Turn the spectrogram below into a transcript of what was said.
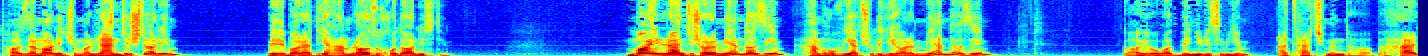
تا زمانی که ما رنجش داریم به عبارت دیگه همراز خدا نیستیم. ما این رنجش ها رو میاندازیم هم هویت شدگی ها رو میاندازیم گاهی اوقات به انگلیسی میگیم اتچمنت ها به هر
